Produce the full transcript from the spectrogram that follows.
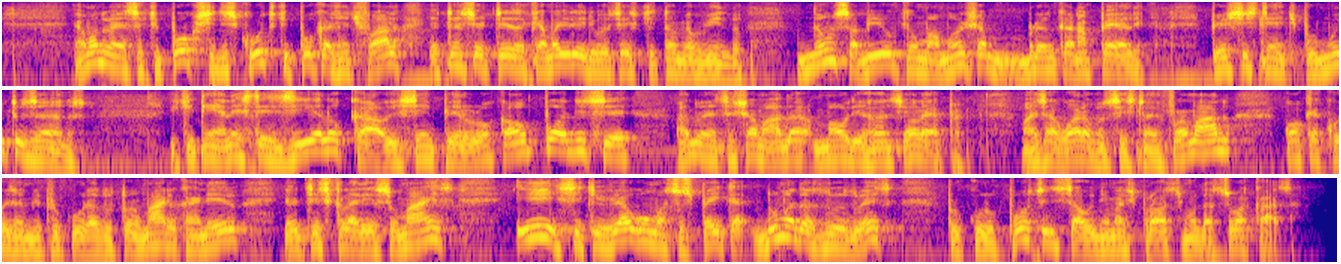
É uma doença que pouco se discute, que pouca gente fala. Eu tenho certeza que a maioria de vocês que estão me ouvindo não sabiam que uma mancha branca na pele, persistente por muitos anos, e que tem anestesia local e sem pelo local, pode ser a doença chamada mal de Hansen ou lepra. Mas agora vocês estão informados, qualquer coisa me procura, doutor Mário Carneiro, eu te esclareço mais. E se tiver alguma suspeita de uma das duas doenças, procura o posto de saúde mais próximo da sua casa.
